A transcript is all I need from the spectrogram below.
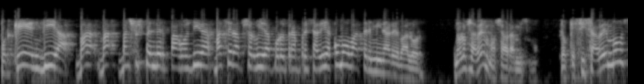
¿Por qué en día va, va, va, a suspender pagos día? ¿Va a ser absorbida por otra empresa día? ¿Cómo va a terminar el valor? No lo sabemos ahora mismo. Lo que sí sabemos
